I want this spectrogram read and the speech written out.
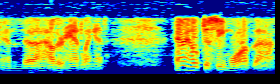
and uh, how they're handling it, and I hope to see more of that.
